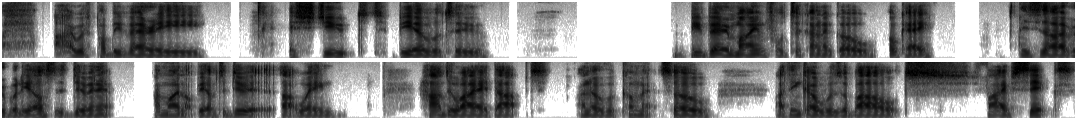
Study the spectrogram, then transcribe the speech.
I was probably very astute to be able to be very mindful to kind of go, okay, this is how everybody else is doing it. I might not be able to do it that way. How do I adapt and overcome it? So I think I was about five, six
